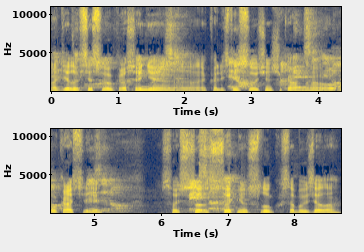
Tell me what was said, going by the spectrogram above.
одела все свои украшения, э, колесницу очень шикарно украсили, сотню слуг с собой взяла.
